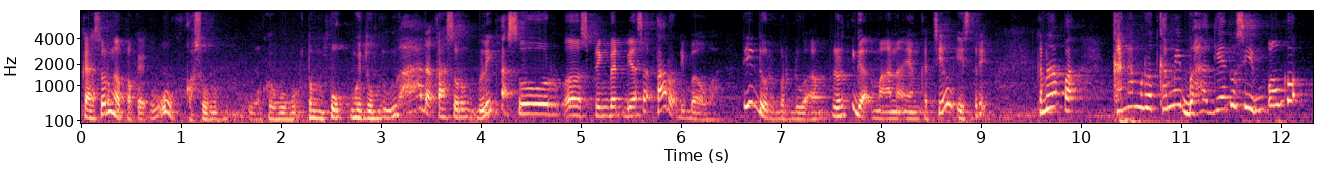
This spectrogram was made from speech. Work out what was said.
kasur nggak pakai uh kasur uh, tempuk gitu. Nggak ada kasur. Beli kasur uh, spring bed biasa taruh di bawah. Tidur berdua. Bertiga sama anak yang kecil istri. Kenapa? Karena menurut kami bahagia itu simpel kok.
